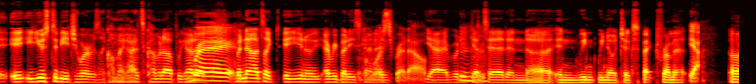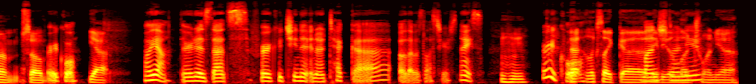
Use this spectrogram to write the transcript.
It, it used to be to where it was like, oh my god, it's coming up, we got to. Right. But now it's like you know everybody's kind of spread out. yeah, everybody Mhm. gets it, and uh, and we we know what to expect from it. Yeah. Um. So Very cool. yeah. Oh, yeah. There it is. That's for Cucina Enoteca. Oh, that was last year's. Nice. hmm Very cool. That looks like uh, Lunch maybe the lunch one. Yeah.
